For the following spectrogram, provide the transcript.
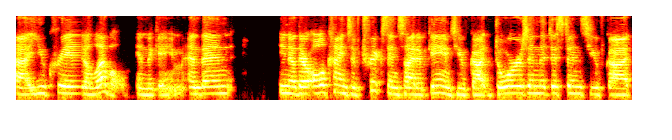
uh, you create a level in the game and then you know there are all kinds of tricks inside of games you've got doors in the distance you've got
